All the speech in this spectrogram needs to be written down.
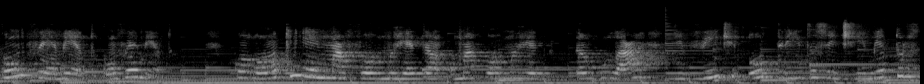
com fermento, com fermento. Coloque em uma forma, uma forma retangular de 20 ou 30 centímetros,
